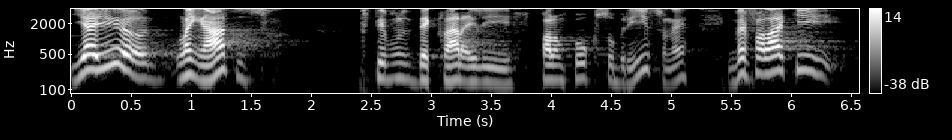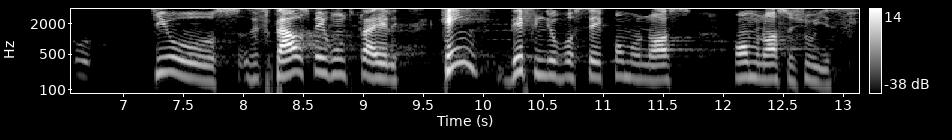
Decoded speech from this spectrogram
E aí, lá em Atos, Estevão declara, ele fala um pouco sobre isso, né? Ele vai falar que, que os, os escravos perguntam para ele: quem definiu você como nosso, como nosso juiz?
